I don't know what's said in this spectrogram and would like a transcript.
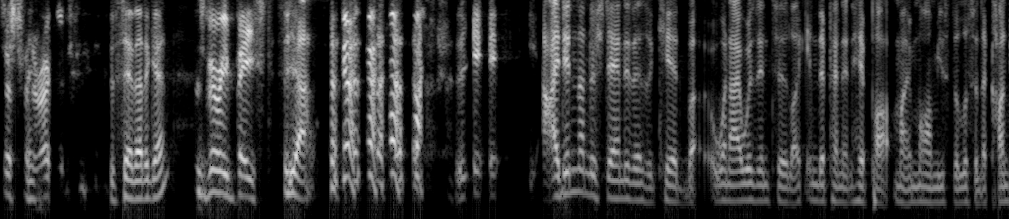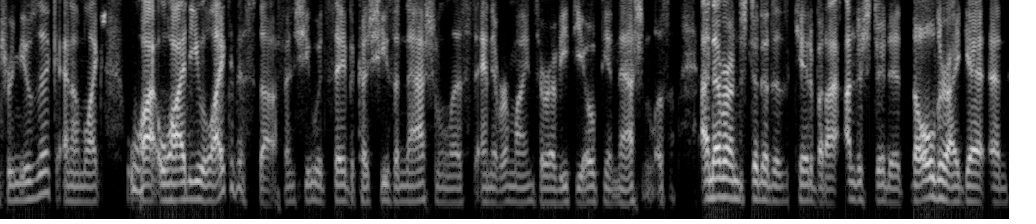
just for the record, say that again. It's very based. Yeah. It- it- I didn't understand it as a kid, but when I was into like independent hip hop, my mom used to listen to country music, and I'm like, "Why? Why do you like this stuff?" And she would say because she's a nationalist, and it reminds her of Ethiopian nationalism. I never understood it as a kid, but I understood it the older I get, and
